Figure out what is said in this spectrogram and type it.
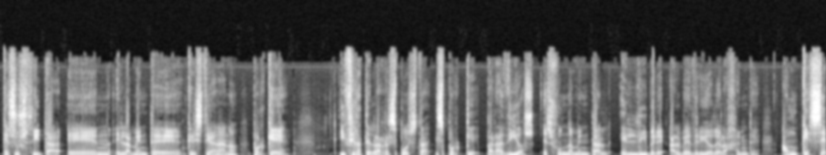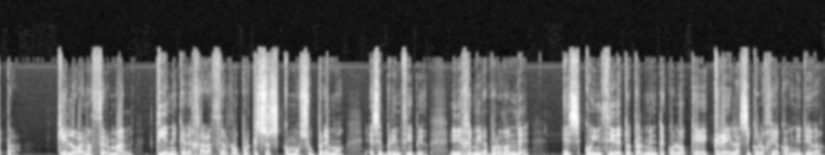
que suscita en, en la mente cristiana, ¿no? ¿Por qué? Y fíjate, la respuesta es porque para Dios es fundamental el libre albedrío de la gente. Aunque sepa que lo van a hacer mal, tiene que dejar hacerlo, porque eso es como supremo, ese principio. Y dije, mira por dónde es, coincide totalmente con lo que cree la psicología cognitiva.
